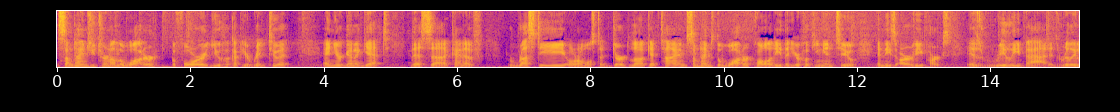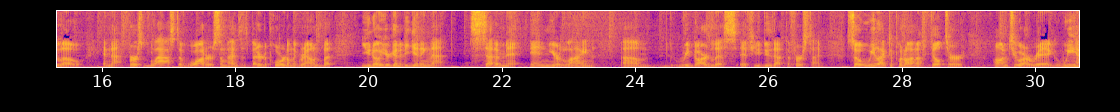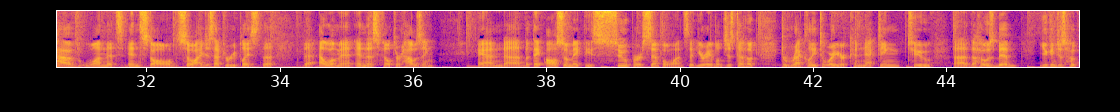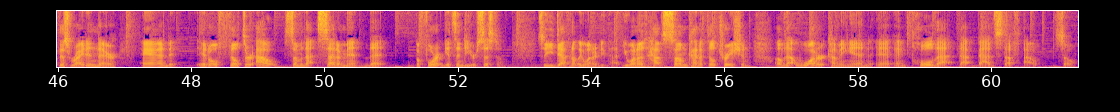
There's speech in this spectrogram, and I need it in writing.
sometimes you turn on the water before you hook up your rig to it, and you're gonna get this uh, kind of rusty or almost a dirt look at times. Sometimes the water quality that you're hooking into in these RV parks is really bad, it's really low. And that first blast of water, sometimes it's better to pour it on the ground, but you know you're gonna be getting that sediment in your line um, regardless if you do that the first time. So we like to put on a filter onto our rig. We have one that's installed, so I just have to replace the, the element in this filter housing and uh, but they also make these super simple ones that you're able just to hook directly to where you're connecting to uh, the hose bib. You can just hook this right in there and it'll filter out some of that sediment that before it gets into your system. So you definitely want to do that. You want to have some kind of filtration of that water coming in and, and pull that, that bad stuff out. So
